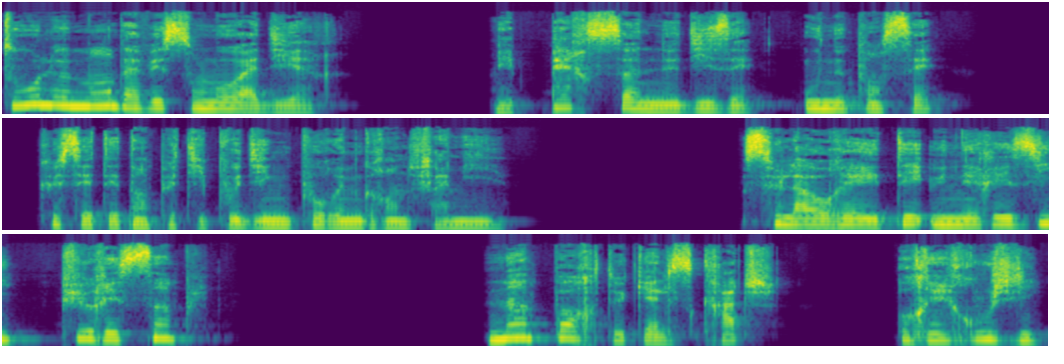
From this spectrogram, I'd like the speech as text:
Tout le monde avait son mot à dire. Mais personne ne disait ou ne pensait que c'était un petit pudding pour une grande famille. Cela aurait été une hérésie pure et simple. N'importe quel scratch aurait rougi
